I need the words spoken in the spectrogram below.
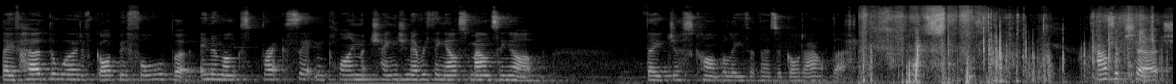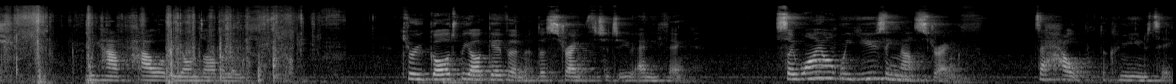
They've heard the word of God before, but in amongst Brexit and climate change and everything else mounting up, they just can't believe that there's a God out there. As a church, we have power beyond our belief. Through God, we are given the strength to do anything. So, why aren't we using that strength to help the community?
